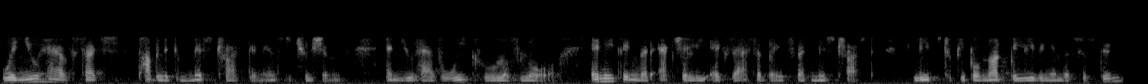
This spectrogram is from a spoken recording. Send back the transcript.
when you have such public mistrust in institutions and you have weak rule of law, anything that actually exacerbates that mistrust leads to people not believing in the system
